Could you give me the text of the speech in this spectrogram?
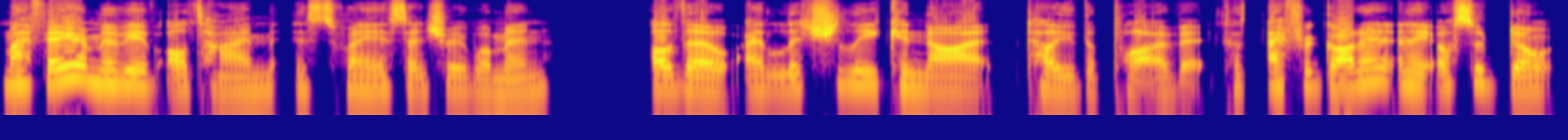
My favorite movie of all time is 20th Century Woman, although I literally cannot tell you the plot of it because I forgot it and I also don't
